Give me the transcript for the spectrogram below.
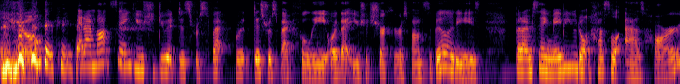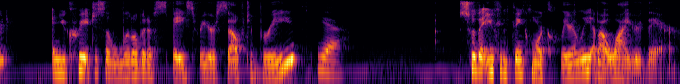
You know? Yeah. And I'm not saying you should do it disrespect disrespectfully or that you should shirk your responsibilities, but I'm saying maybe you don't hustle as hard and you create just a little bit of space for yourself to breathe Yeah. so that you can think more clearly about why you're there.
